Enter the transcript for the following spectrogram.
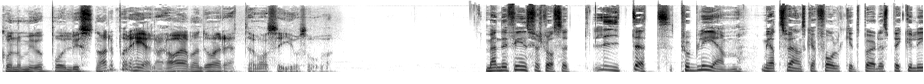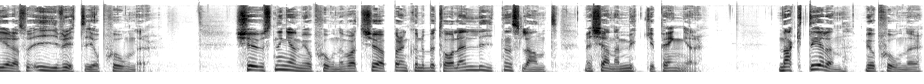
kom de ju upp och lyssnade på det hela. Ja, ja men du har rätt, det var si och så. Va? Men det finns förstås ett litet problem med att svenska folket började spekulera så ivrigt i optioner. Tjusningen med optioner var att köparen kunde betala en liten slant men tjäna mycket pengar. Nackdelen med optioner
